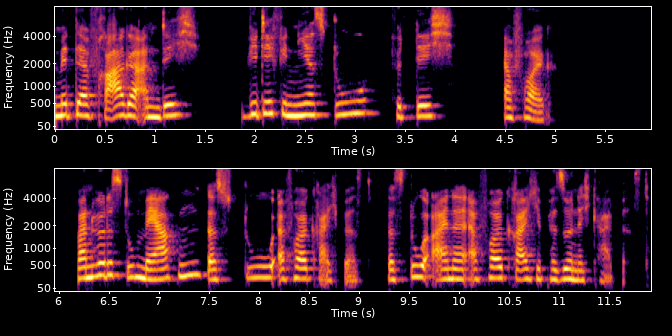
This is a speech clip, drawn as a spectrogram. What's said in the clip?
mit der Frage an dich, wie definierst du für dich Erfolg? Wann würdest du merken, dass du erfolgreich bist, dass du eine erfolgreiche Persönlichkeit bist?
